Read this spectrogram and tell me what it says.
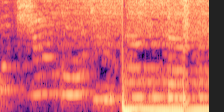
What you gonna do?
